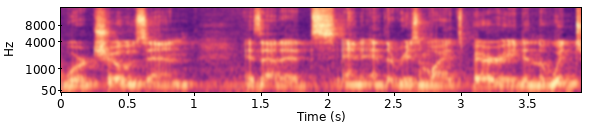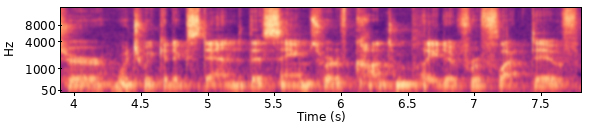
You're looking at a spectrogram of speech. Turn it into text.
were chosen is that it's and, and the reason why it's buried in the winter, which we could extend this same sort of contemplative, reflective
